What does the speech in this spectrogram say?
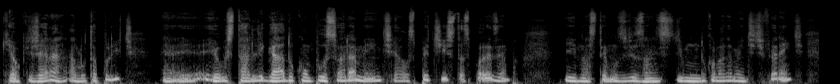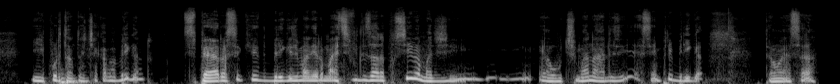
que é o que gera a luta política. É eu estar ligado compulsoriamente aos petistas, por exemplo. E nós temos visões de mundo completamente diferentes. E, portanto, a gente acaba brigando. Espera-se que brigue de maneira mais civilizada possível, mas de, a última análise é sempre briga. Então, essa,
